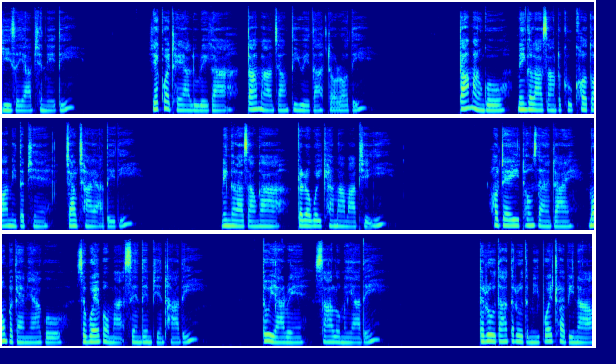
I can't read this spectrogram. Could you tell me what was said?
ရည်စရာဖြစ်နေသည်ရက်ွက်ထဲရလူတွေကတားမောင်အကြောင်းသိ၍သာတော်တော်သည်တားမောင်ကိုမင်္ဂလာဆောင်တစ်ခုခေါ်သွားမိသဖြင့်ကြောက်ချရသေးသည်မင်္ဂလာဆောင်ကကရဝိတ်ခမ်းမမှာဖြစ်၏ဟိုတယ်၏ထုံးစံအတိုင်းမုံပကံများကိုဇပွဲပေါ်မှဆင်သင့်ပြင်ထားသည် တို့ရာတွင် စားလို့မရသည်သူတို့သားသူတို့သမီးပွဲထွက်ပြီးနောက်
